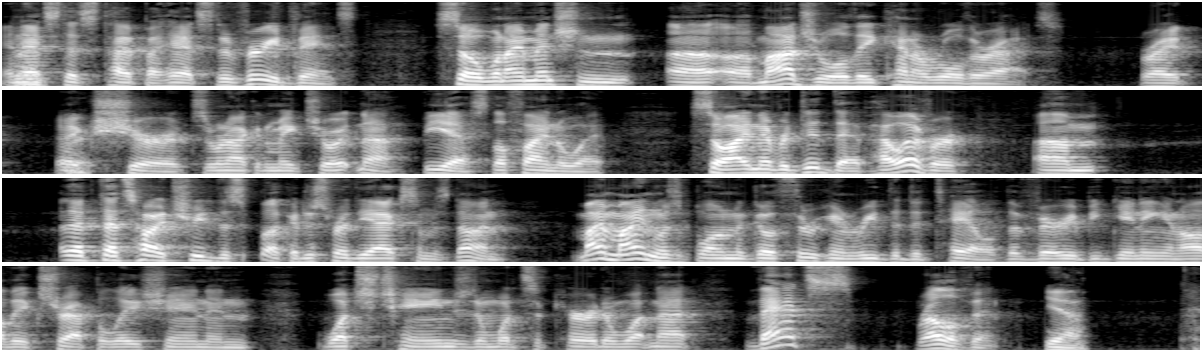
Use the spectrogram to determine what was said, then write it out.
And that's that's the type I had. So they're very advanced. So when I mention uh, a module, they kind of roll their eyes, right? Like, sure, so we're not going to make sure. Nah, BS. They'll find a way. So I never did that. However, um, that, that's how I treated this book. I just read the axioms done. My mind was blown to go through here and read the detail, the very beginning, and all the extrapolation and what's changed and what's occurred and whatnot. That's relevant. Yeah.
